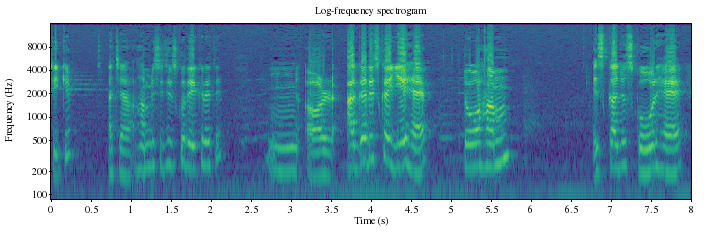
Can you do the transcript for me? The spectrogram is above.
ठीक है। अच्छा हम इसी चीज़ को देख रहे थे। और अगर इसका ये है तो हम इसका जो स्कोर है,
